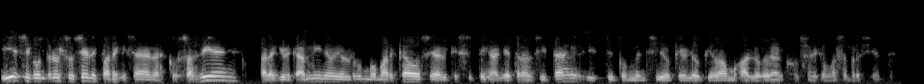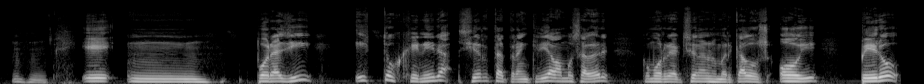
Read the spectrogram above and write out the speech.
Y ese control social es para que se hagan las cosas bien, para que el camino y el rumbo marcado sea el que se tenga que transitar y estoy convencido que es lo que vamos a lograr con Sergio Massa presidente. y mm, por allí esto genera cierta tranquilidad. Vamos a ver cómo reaccionan los mercados hoy, pero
